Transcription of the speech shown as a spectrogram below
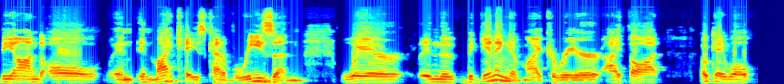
beyond all, in, in my case, kind of reason. Where in the beginning of my career, I thought, okay, well,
